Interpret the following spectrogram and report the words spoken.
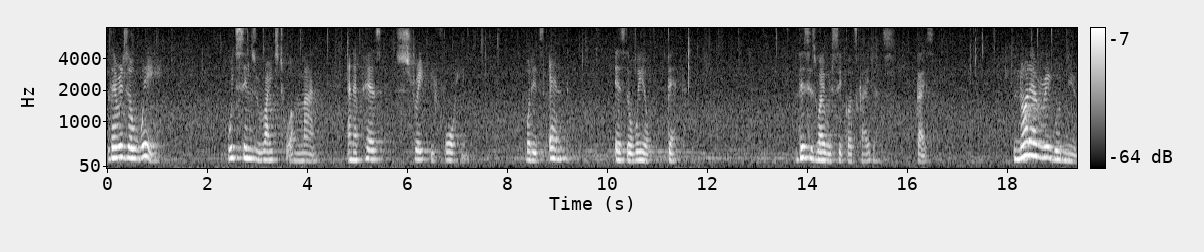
There is a way which seems right to a man and appears straight before him, but its end is the way of. This is why we seek God's guidance, guys. Not every good news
